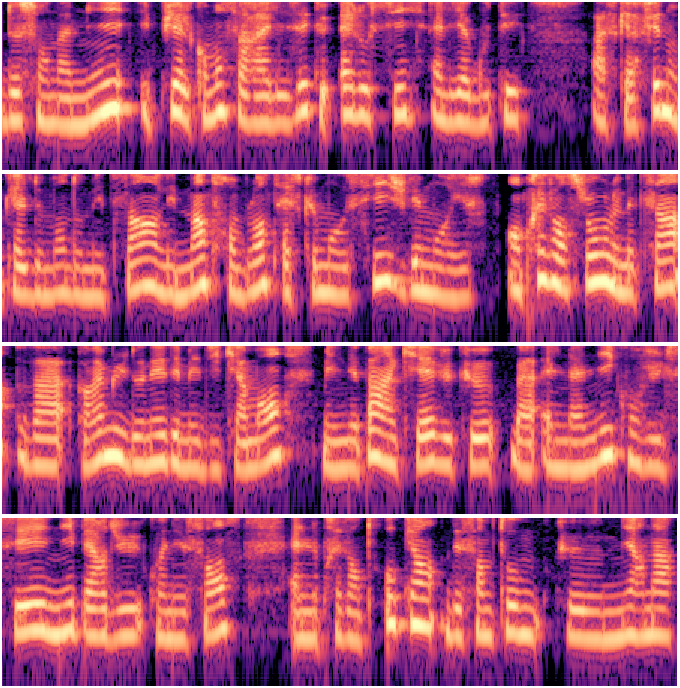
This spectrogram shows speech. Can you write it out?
de son amie, et puis elle commence à réaliser que elle aussi, elle y a goûté à ce café, donc elle demande au médecin, les mains tremblantes, est-ce que moi aussi je vais mourir? En prévention, le médecin va quand même lui donner des médicaments, mais il n'est pas inquiet vu que bah, elle n'a ni convulsé, ni perdu connaissance, elle ne présente aucun des symptômes que Myrna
